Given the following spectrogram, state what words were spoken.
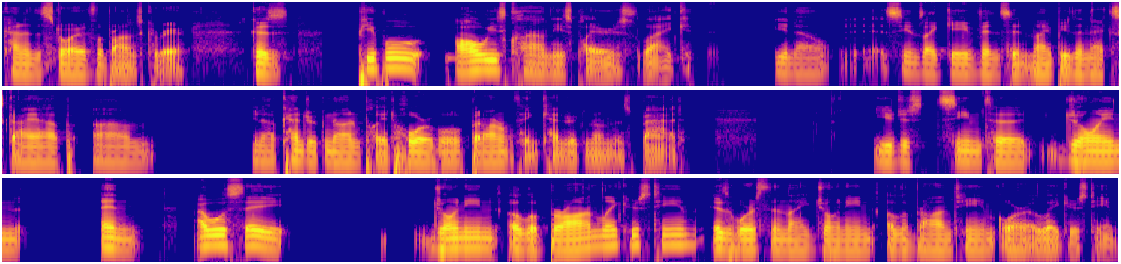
kind of the story of LeBron's career. Because people always clown these players. Like, you know, it seems like Gabe Vincent might be the next guy up. Um, you know, Kendrick Nunn played horrible, but I don't think Kendrick Nunn was bad. You just seem to join, and I will say, joining a LeBron Lakers team is worse than like joining a LeBron team or a Lakers team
